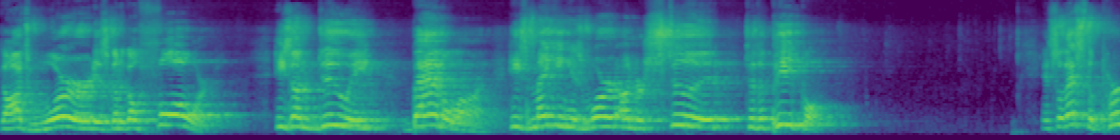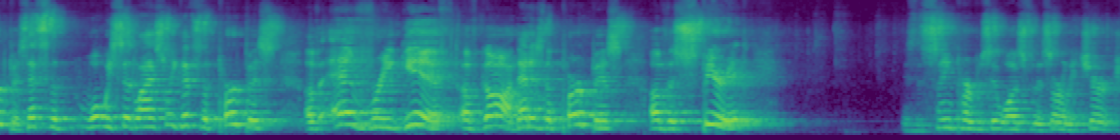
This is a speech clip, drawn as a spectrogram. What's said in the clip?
God's Word is going to go forward. He's undoing Babylon. He's making his word understood to the people. And so that's the purpose. That's the what we said last week. That's the purpose of every gift of God. That is the purpose of the Spirit. Is the same purpose it was for this early church.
